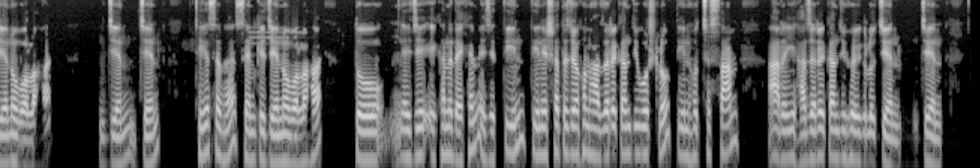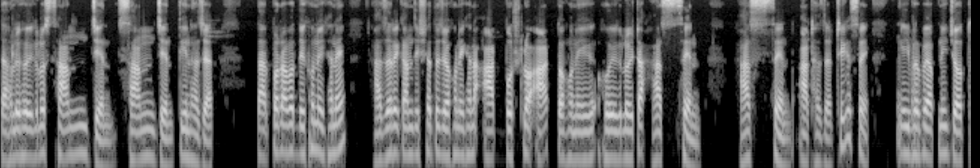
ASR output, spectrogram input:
জেনও বলা হয়, জেন জেন। ঠিক আছে ভাই? সেনকে জেনও বলা হয়। তো এই যে এখানে দেখেন, এই যে তিন, তিনের সাথে যখন হাজারের কাঞ্জি বসল, তিন হচ্ছে সান, আর এই হাজারের কাঞ্জি হয়ে গেল জেন জেন। তাহলে হয়ে গেল সান জেন সান জেন, তিন হাজার। তারপর আবার দেখুন এখানে হাজারের কাঞ্জির সাথে যখন এখানে আট বসল, আট তখন এই হয়ে গেল এটা হাসছেন হাসছেন আট হাজার, ঠিক আছে? এইভাবে আপনি যত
